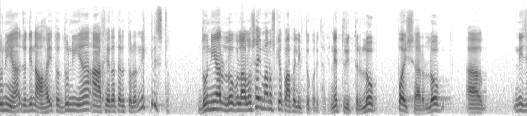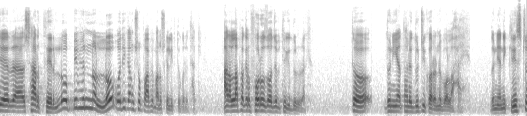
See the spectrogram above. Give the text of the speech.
দুনিয়া যদি না হয়, তো দুনিয়া আখেরাতের তুলনায় নিকৃষ্ট। দুনিয়ার লোভ লালসাই মানুষকে পাপে লিপ্ত করে থাকে। নেতৃত্বের লোভ, পয়সার লোভ নিজের স্বার্থের লোভ, বিভিন্ন লোভ অধিকাংশ পাপে মানুষকে লিপ্ত করে থাকে। আর আল্লাহ পাকের ফরজ অজব থেকে দূরে রাখে। তো দুনিয়া তাহলে দুটি কারণে বলা হয়। দুনিয়া নিকৃষ্ট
